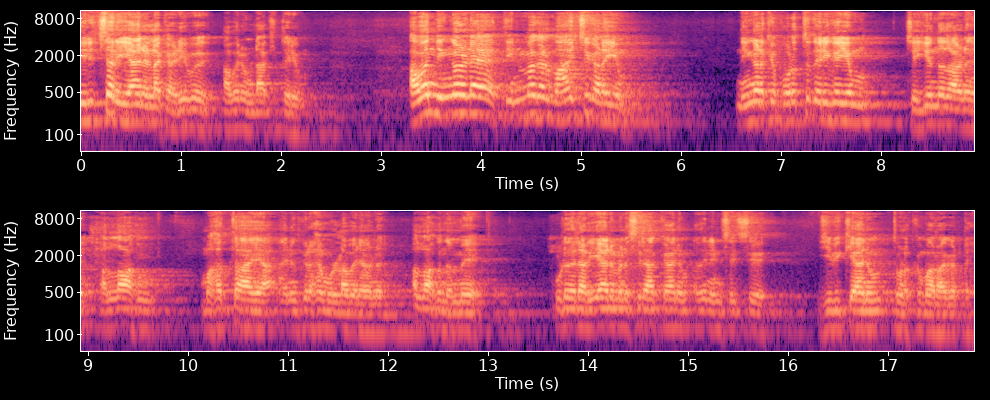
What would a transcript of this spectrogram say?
തിരിച്ചറിയാനുള്ള കഴിവ് അവനുണ്ടാക്കി തരും അവൻ നിങ്ങളുടെ തിന്മകൾ മായ്ച്ചു കളയും നിങ്ങൾക്ക് പുറത്തു തരികയും ചെയ്യുന്നതാണ് അള്ളാഹു മഹത്തായ അനുഗ്രഹമുള്ളവനാണ്. അള്ളാഹു നമ്മെ കൂടുതൽ അറിയാനും മനസ്സിലാക്കാനും അതിനനുസരിച്ച് ജീവിക്കാനും തുണക്കുമാറാകട്ടെ.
